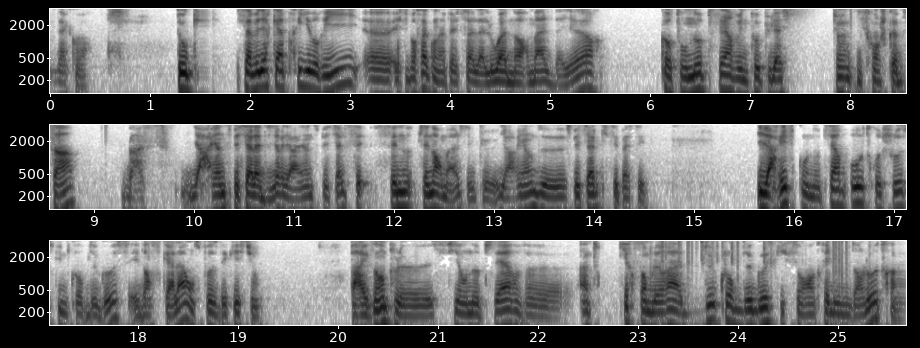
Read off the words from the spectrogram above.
D'accord. Donc, ça veut dire qu'a priori, euh, et c'est pour ça qu'on appelle ça la loi normale d'ailleurs, quand on observe une population qui se range comme ça, bah, il n'y a rien de spécial à dire, il n'y a rien de spécial, c'est normal, c'est qu'il n'y a rien de spécial qui s'est passé. Il arrive qu'on observe autre chose qu'une courbe de Gauss, et dans ce cas-là, on se pose des questions. Par exemple, euh, si on observe euh, un truc qui ressemblera à deux courbes de Gauss qui sont rentrées l'une dans l'autre,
